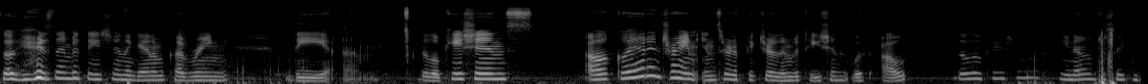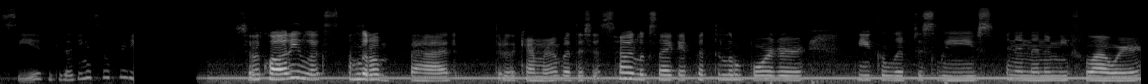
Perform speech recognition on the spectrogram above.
So here's the invitation. Again, I'm covering the um, the locations. I'll go ahead and try and insert a picture of the invitation without the location, you know, just so you can see it because I think it's so pretty. So the quality looks a little bad through the camera, but this is how it looks like. I put the little border, the eucalyptus leaves, and an anemone flower.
